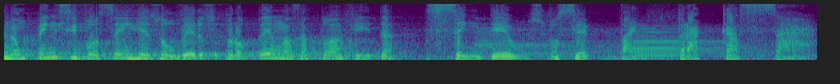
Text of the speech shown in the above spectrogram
Não pense você em resolver os problemas da tua vida sem Deus, você vai fracassar.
